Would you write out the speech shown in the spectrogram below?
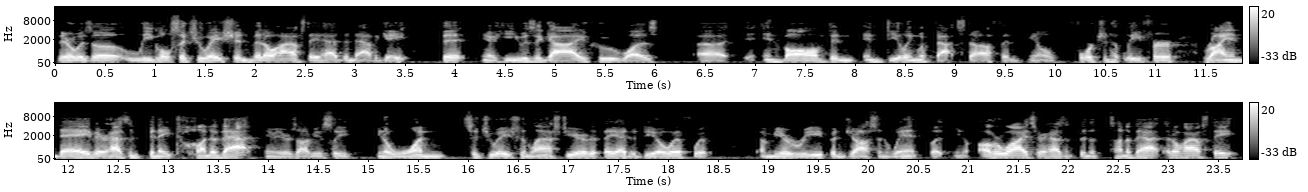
there was a legal situation that Ohio State had to navigate, that you know he was a guy who was uh, involved in in dealing with that stuff, and you know, fortunately for Ryan Day, there hasn't been a ton of that. I mean, there's obviously you know one situation last year that they had to deal with with Amir Riep and Jahsen Wint, but you know, otherwise there hasn't been a ton of that at Ohio State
